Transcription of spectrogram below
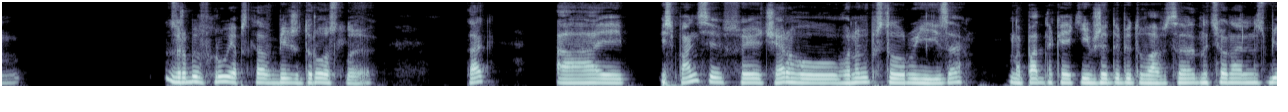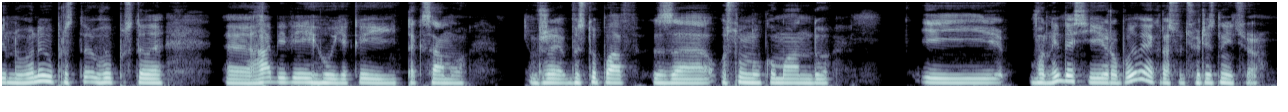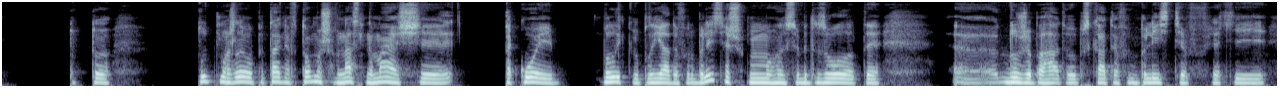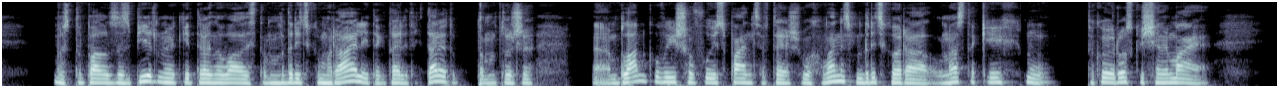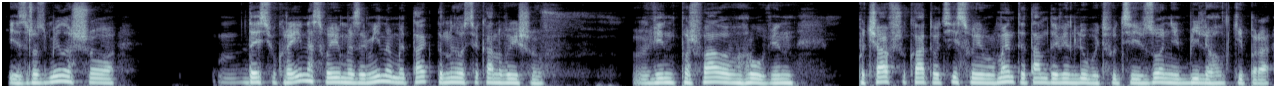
зробив гру, я б сказав, більш дорослою. Так? А іспанці, в свою чергу, вони випустили Руїза, нападника, який вже дебютував за національну збірну. Вони випустили е, Габі Вейгу, який так само вже виступав за основну команду, і вони десь її робили якраз у цю різницю. Тобто тут можливо питання в тому, що в нас немає ще такої великої плеяди футболістів, щоб ми могли собі дозволити е, дуже багато випускати футболістів, які виступали за збірну, які тренувалися там в мадридському реалі і так далі. так далі. Тобто там теж Бланко вийшов у іспанців теж вихованець мадридського реалу. У нас таких, ну, такої розкоші немає. І зрозуміло, що десь Україна своїми замінами так Данило Сякан вийшов. Він пожвавив гру, він почав шукати оці свої моменти там, де він любить, в цій зоні біля голкіпера.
